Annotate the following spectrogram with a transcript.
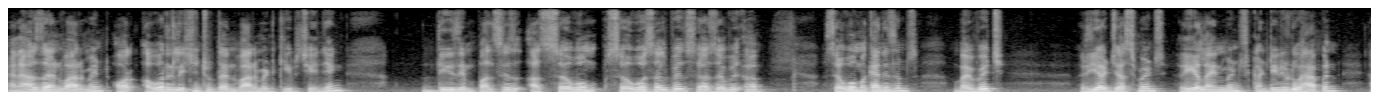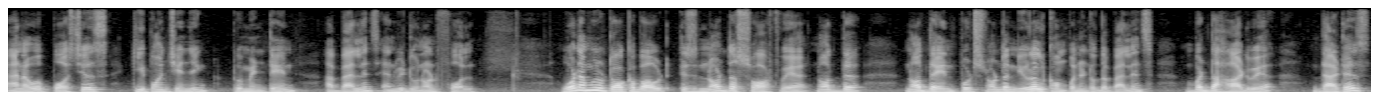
And as the environment or our relationship to the environment keeps changing, these impulses are servo, servo service, uh, servo, uh, servo mechanisms by which readjustments, realignments continue to happen and our postures keep on changing to maintain a balance and we do not fall. What I'm going to talk about is not the software, not the not the inputs, not the neural component of the balance, but the hardware that is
